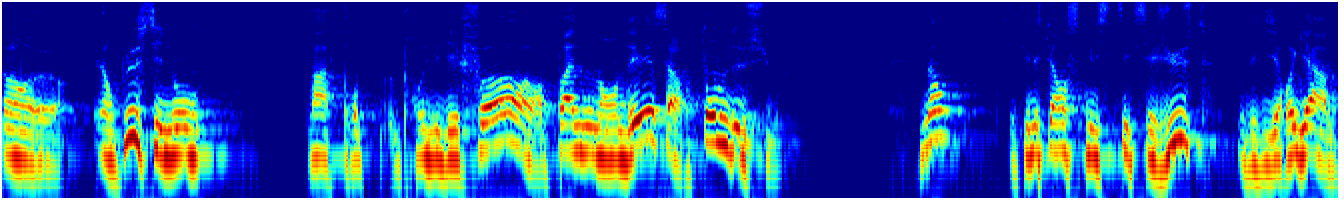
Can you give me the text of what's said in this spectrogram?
Euh, et en plus, ils n'ont pas produit d'efforts, pas demandé, ça leur tombe dessus. Non, c'est une expérience mystique, c'est juste, on dit, regarde,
